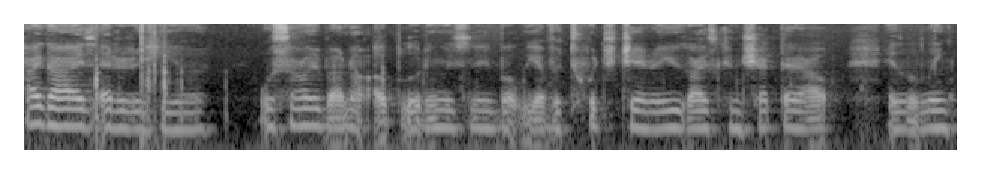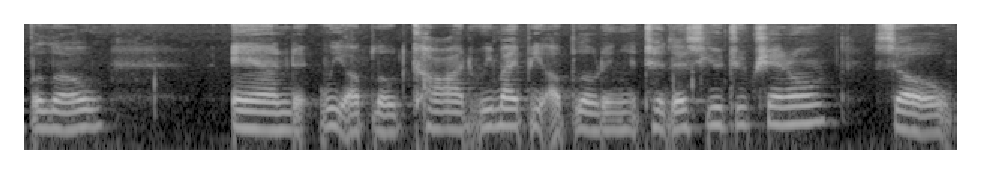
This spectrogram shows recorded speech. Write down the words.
Hi guys, editor here. We're sorry about not uploading recently, but we have a Twitch channel. You guys can check that out in the link below. And we upload COD. We might be uploading it to this YouTube channel. So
